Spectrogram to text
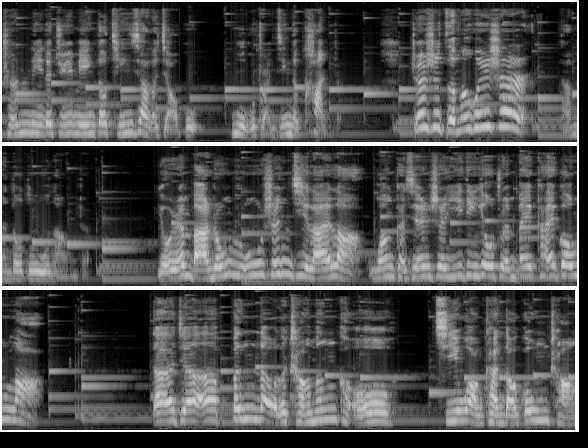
城里的居民都停下了脚步，目不转睛地看着，这是怎么回事？他们都嘟囔着。有人把熔炉升起来了，王卡先生一定又准备开工了。大家奔到了厂门口，期望看到工厂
